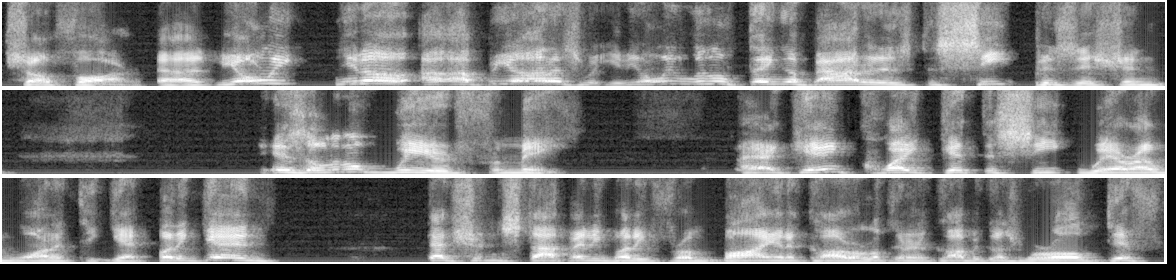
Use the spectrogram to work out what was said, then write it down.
so far. Uh, the only, you know, I'll, I'll be honest with you, the only little thing about it is the seat position is a little weird for me. I can't quite get the seat where I want it to get. But again, that shouldn't stop anybody from buying a car or looking at a car because we're all different.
